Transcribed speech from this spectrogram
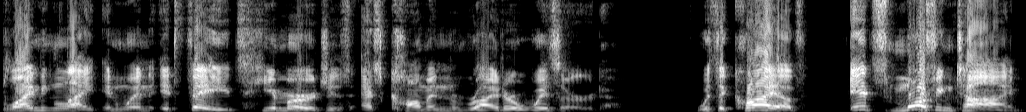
blinding light, and when it fades, he emerges as Kamen Rider Wizard. With a cry of, It's morphing time!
